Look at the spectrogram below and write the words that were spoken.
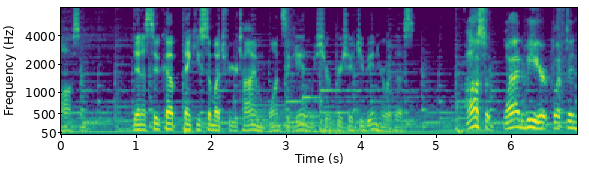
Awesome. Dennis Soukup, thank you so much for your time once again. We sure appreciate you being here with us. Awesome. Glad to be here, Clifton.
